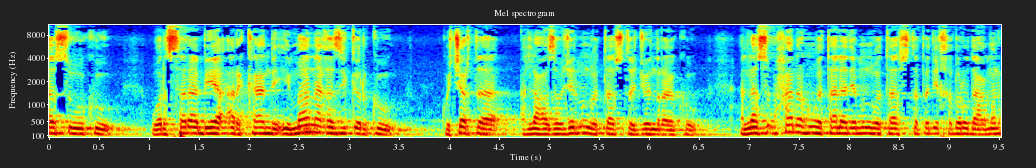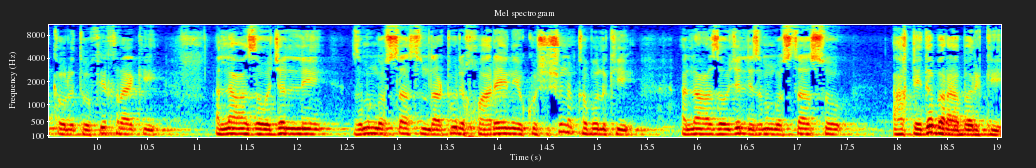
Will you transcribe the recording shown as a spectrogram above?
تاسو وکړو ورسره بیا ارکان د ایمان هغه ذکر کو کو چرته الله عزوجل موږ او تاسو ته ژوند راکو الله سبحانه و تعالی دې موږ او تاسو ته په دې خبرو د عمل کولو توفیق راکړي الله عزوجل زموږ او تاسو د ټولو خوارین او کوششونه قبول کړي الله عزوجل زموږ او تاسو عقیده برابر کړي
